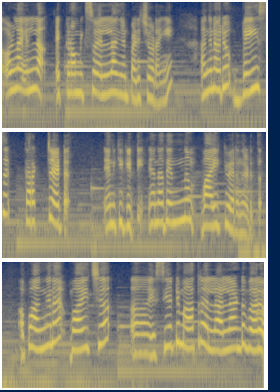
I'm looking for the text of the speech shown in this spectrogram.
ഉള്ള എല്ലാ എക്കണോമിക്സും എല്ലാം ഞാൻ പഠിച്ചു തുടങ്ങി. അങ്ങനെ ഒരു ബേസ് കറക്റ്റായിട്ട് എനിക്ക് കിട്ടി. ഞാനതെന്നും വായിക്കുമായിരുന്നു എടുത്ത്. അപ്പോൾ അങ്ങനെ വായിച്ച് എസ് സി ആർ ടി മാത്രമല്ല അല്ലാണ്ട് വേറെ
